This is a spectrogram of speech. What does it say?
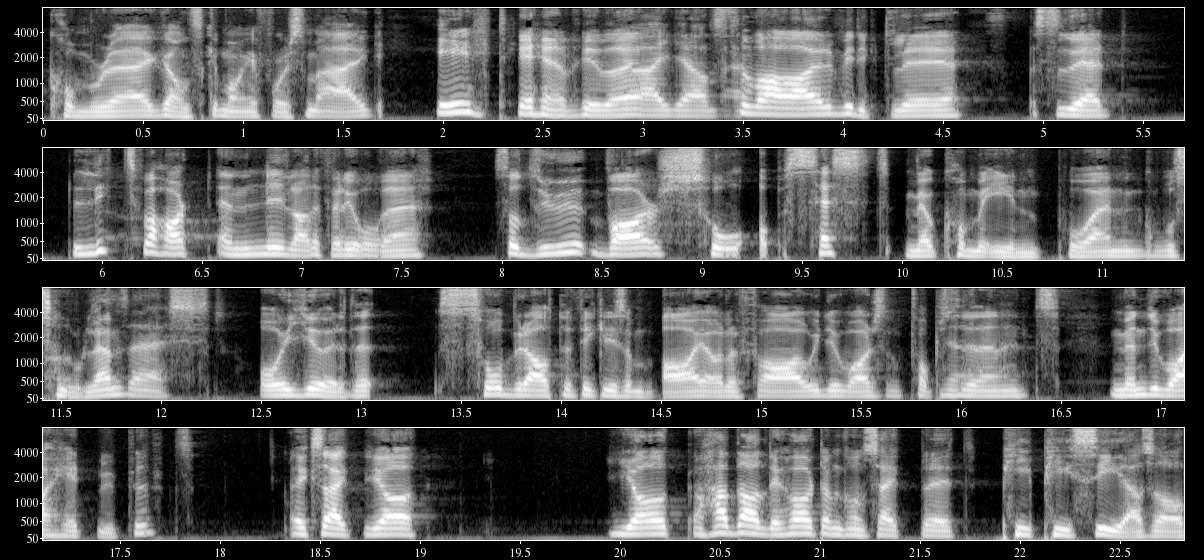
kommer det ganske mange folk som er helt enig i det. Som har virkelig studert litt for hardt en liten period. Så du var så obsessed med å komme inn på en god skole og gjøre det så bra at du fikk liksom A i alle fag, du var liksom toppstudent, men du var helt utbrent. Exakt, Jeg, jeg, hadde aldri hørt om konseptet PPC, altså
